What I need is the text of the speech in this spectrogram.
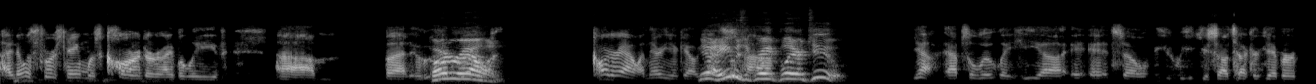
I know his first name was Carter, I believe, um, but Carter Allen. Carter Allen, there you go. Yeah, yes. he was a great um, player too. Yeah, absolutely. He uh, and so you, you, saw Tucker Gibber,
